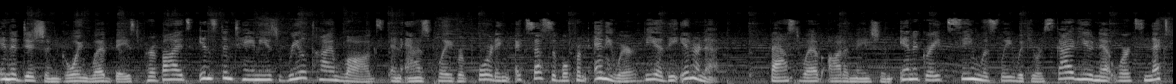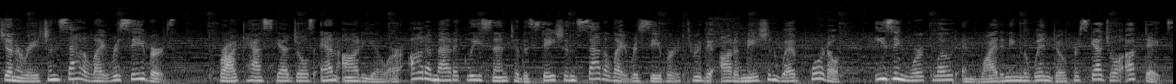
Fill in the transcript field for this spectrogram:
In addition, Going Web Based provides instantaneous real time logs and as played reporting accessible from anywhere via the Internet. Fast Web Automation integrates seamlessly with your Skyview Network's next generation satellite receivers. Broadcast schedules and audio are automatically sent to the station's satellite receiver through the Automation Web portal easing workload and widening the window for schedule updates.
